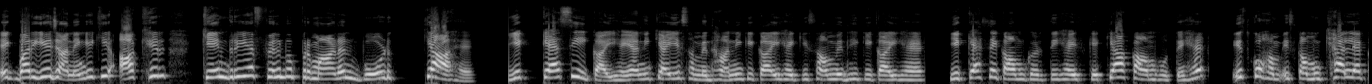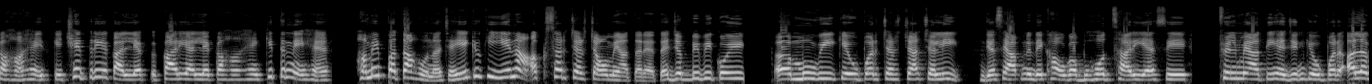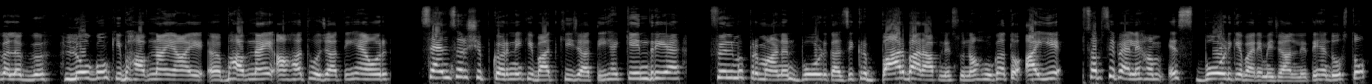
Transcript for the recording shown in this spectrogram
एक बार ये जानेंगे कि आखिर केंद्रीय फ़िल्म प्रमाणन बोर्ड क्या है। ये कैसी इकाई है? यानी क्या ये संवैधानिक इकाई है कि सांविधिक इकाई है? ये कैसे काम करती है? इसके क्या काम होते हैं? इसको हम, इसका मुख्यालय कहाँ है? इसके क्षेत्रीय कार्यालय कहाँ है? कितने हैं? हमें पता होना चाहिए क्योंकि ये ना अक्सर चर्चाओं में आता रहता है। जब भी भी कोई मूवी के ऊपर चर्चा चली, जैसे आपने देखा होगा बहुत सारी ऐसे फ़िल्में आती हैं जिनके ऊपर अलग अलग लोगों की भावनाएँ आए भावनाएँ आहत हो जाती हैं और सेंसरशिप करने की बात की जाती है। केंद्रीय फ़िल्म प्रमाणन बोर्ड का ज़िक्र बार बार आपने सुना होगा। तो आइए, सबसे पहले हम इस बोर्ड के बारे में जान लेते हैं दोस्तों।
